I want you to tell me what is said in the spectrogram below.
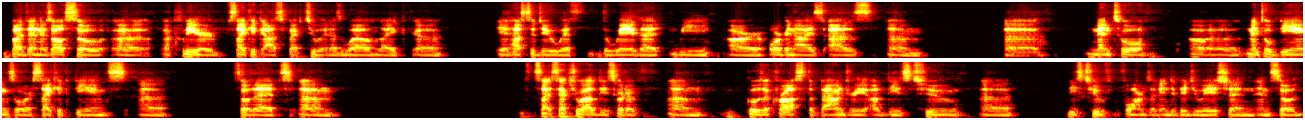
But then there's also a, a clear psychic aspect to it as well. Like uh, it has to do with the way that we are organized as um, uh, mental uh, mental beings or psychic beings, uh, so that um, sexuality sort of um, goes across the boundary of these two uh, these two forms of individuation, and so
